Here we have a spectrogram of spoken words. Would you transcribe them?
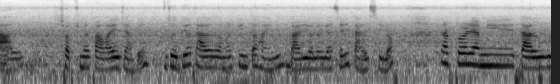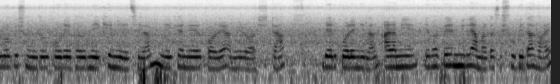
তাল সবসময় পাওয়াই যাবে। যদিও তাল আমার কিনতে হয়নি বাড়িওয়ালার গাছেরই তাল ছিল। তারপরে আমি তালগুলোকে সুন্দর করে এভাবে মেখে নিয়েছিলাম। মেখে নেওয়ার পরে আমি রসটা বের করে নিলাম। আর আমি এভাবে নিলে আমার কাছে সুবিধা হয়,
